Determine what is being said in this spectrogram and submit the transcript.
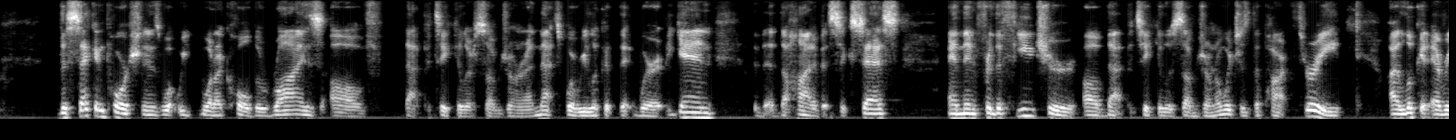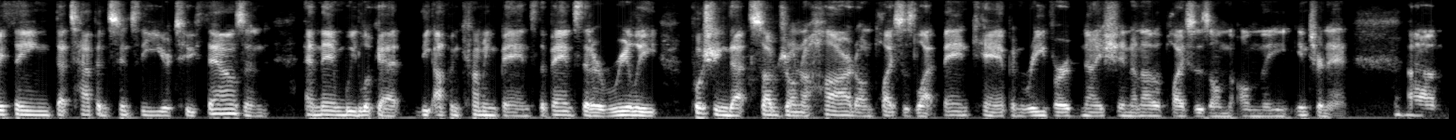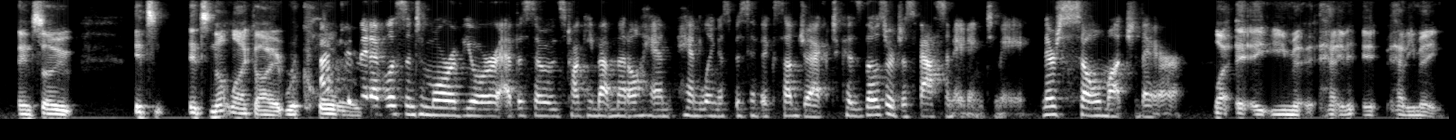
The second portion is what we what I call the rise of that particular subgenre, and that's where we look at the, where it began, the, the height of its success, and then for the future of that particular subgenre, which is the part three, I look at everything that's happened since the year 2000 and then we look at the up and coming bands, the bands that are really pushing that subgenre hard on places like Bandcamp and Reverb Nation and other places on on the internet. Mm-hmm. Um, and so it's it's not like I record. I have to admit, I've listened to more of your episodes talking about metal hand, handling a specific subject because those are just fascinating to me. There's so much there. Like, eh, eh, eh, how do you mean?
